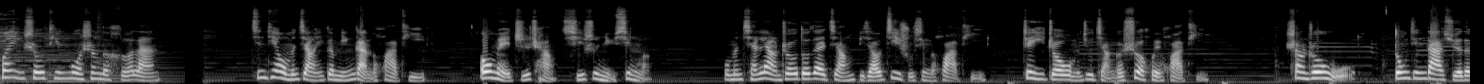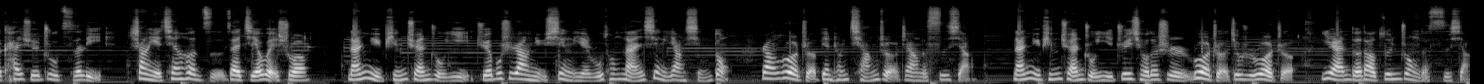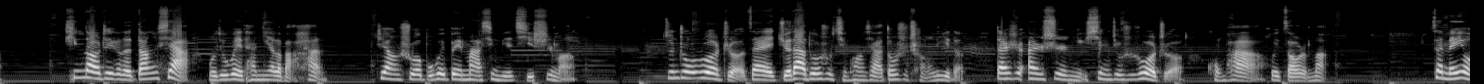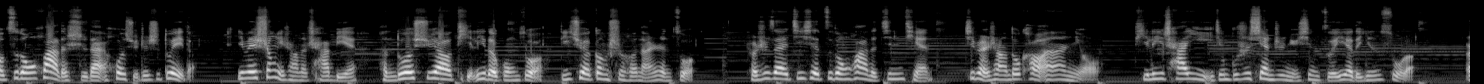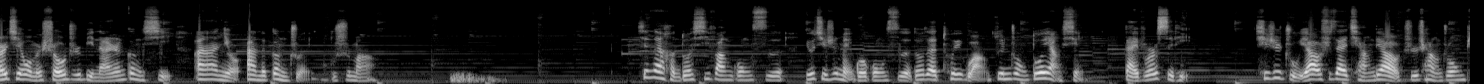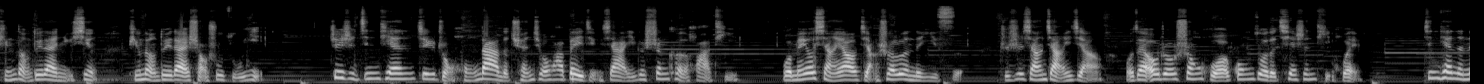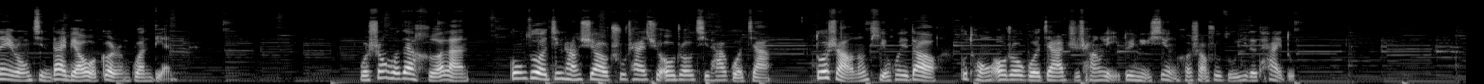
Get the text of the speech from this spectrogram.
欢迎收听《陌生的荷兰》。今天我们讲一个敏感的话题：欧美职场歧视女性吗？我们前两周都在讲比较技术性的话题，这一周我们就讲个社会话题。上周五，东京大学的开学祝词里，上野千鹤子在结尾说：“男女平权主义绝不是让女性也如同男性一样行动，让弱者变成强者这样的思想。男女平权主义追求的是弱者就是弱者，依然得到尊重的思想。”听到这个的当下，我就为他捏了把汗。这样说不会被骂性别歧视吗？尊重弱者在绝大多数情况下都是成立的，但是暗示女性就是弱者，恐怕会遭人骂。在没有自动化的时代，或许这是对的，因为生理上的差别，很多需要体力的工作的确更适合男人做。可是，在机械自动化的今天，基本上都靠按按钮，体力差异已经不是限制女性择业的因素了。而且我们手指比男人更细，按按钮按得更准，不是吗？现在很多西方公司，尤其是美国公司，都在推广尊重多样性 （diversity）。其实主要是在强调职场中平等对待女性、平等对待少数族裔。这是今天这种宏大的全球化背景下一个深刻的话题。我没有想要讲社论的意思，只是想讲一讲我在欧洲生活工作的切身体会。今天的内容仅代表我个人观点。我生活在荷兰，工作经常需要出差去欧洲其他国家，多少能体会到不同欧洲国家职场里对女性和少数族裔的态度。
